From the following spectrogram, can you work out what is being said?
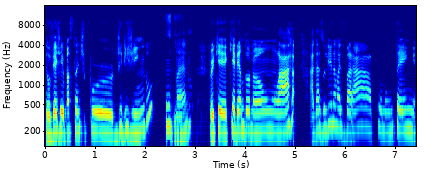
Eu viajei bastante por dirigindo? Uhum. né? Porque, querendo ou não, lá a gasolina é mais barato, não tem.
